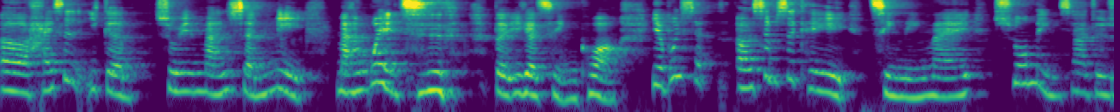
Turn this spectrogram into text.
呃还是一个属于蛮神秘、蛮未知的一个情况。也不想呃，是不是可以请您来说明一下，就是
